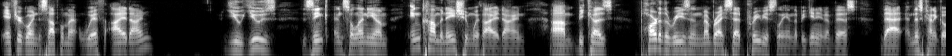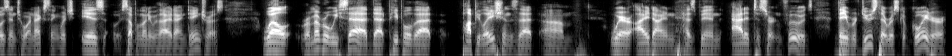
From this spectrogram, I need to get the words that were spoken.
if you're going to supplement with iodine, you use zinc and selenium in combination with iodine um, because part of the reason, remember I said previously in the beginning of this that, and this kind of goes into our next thing, which is supplementing with iodine dangerous? Well, remember we said that people that populations that um, where iodine has been added to certain foods, they reduce their risk of goiter,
